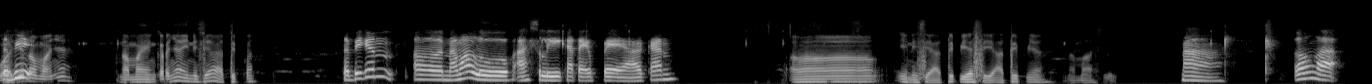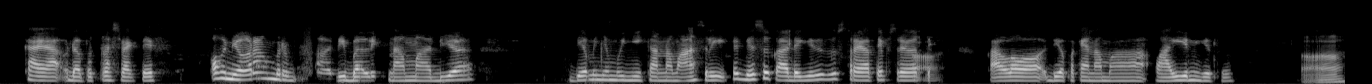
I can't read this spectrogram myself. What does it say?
Tapi namanya nama anchornya inisiatif kan? Tapi kan uh, nama lu asli KTP ya kan? Uh, inisiatif ya sih, atipnya nama asli. Nah, lo nggak kayak dapat perspektif oh ini orang ber, uh, di balik nama dia dia menyembunyikan nama asli. Kan dia suka ada gitu tuh stereotip stereotip uh. kalau dia pakai nama lain gitu. Uh.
